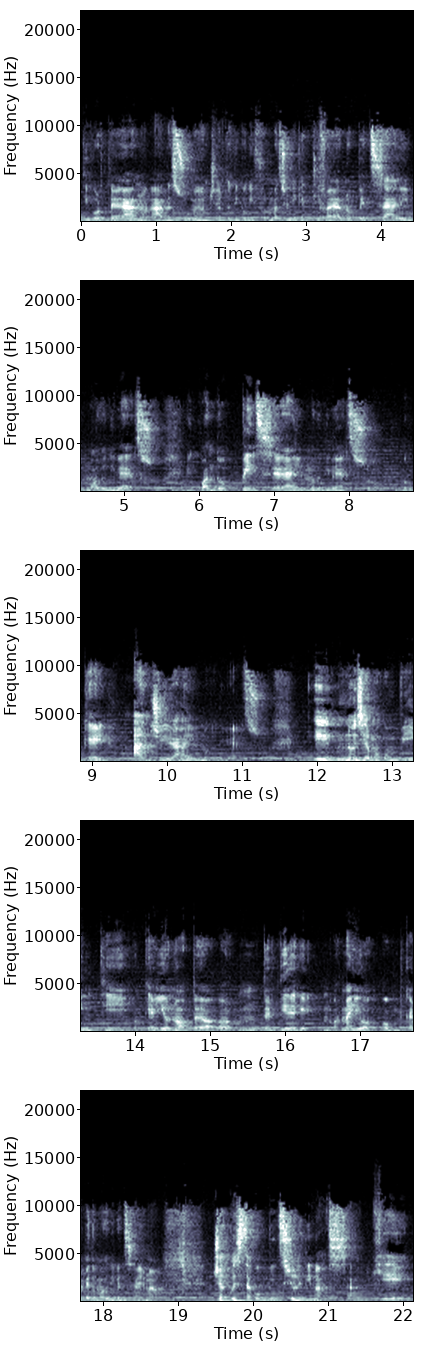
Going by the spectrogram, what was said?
ti porteranno ad assumere un certo tipo di informazioni che ti faranno pensare in modo diverso e quando penserai in modo diverso, ok, agirai in modo diverso E noi siamo convinti, ok, io no, però mm, per dire che ormai io ho cambiato modo di pensare, ma c'è questa convinzione di massa che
